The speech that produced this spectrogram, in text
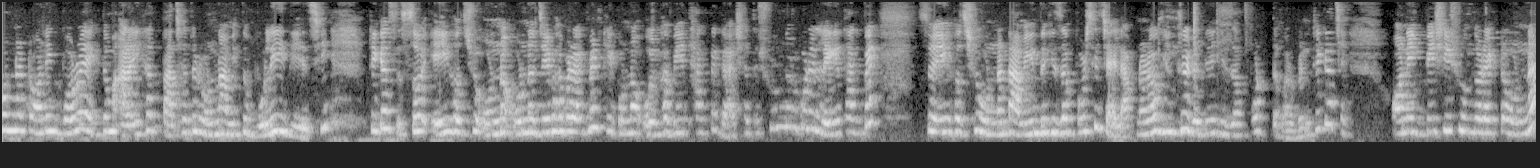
ওড়নাটা অনেক বড়, একদম আড়াই হাত, পাঁচ হাতের ওড়না আমি তো বলেই দিয়েছি, ঠিক আছে? সো এই হচ্ছে ওড়না ওড়না যেভাবে রাখবেন, ঠিক ওড়না ওইভাবেই থাকবে, গায়ের সাথে সুন্দর করে লেগে থাকবে। সো এই হচ্ছে ওড়নাটা, আমি কিন্তু হিজাব পড়ছি চাইলে আপনারাও কিন্তু এটা দিয়ে হিজাব পড়তে পারবেন, ঠিক আছে? অনেক বেশি সুন্দর একটা ওড়না।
